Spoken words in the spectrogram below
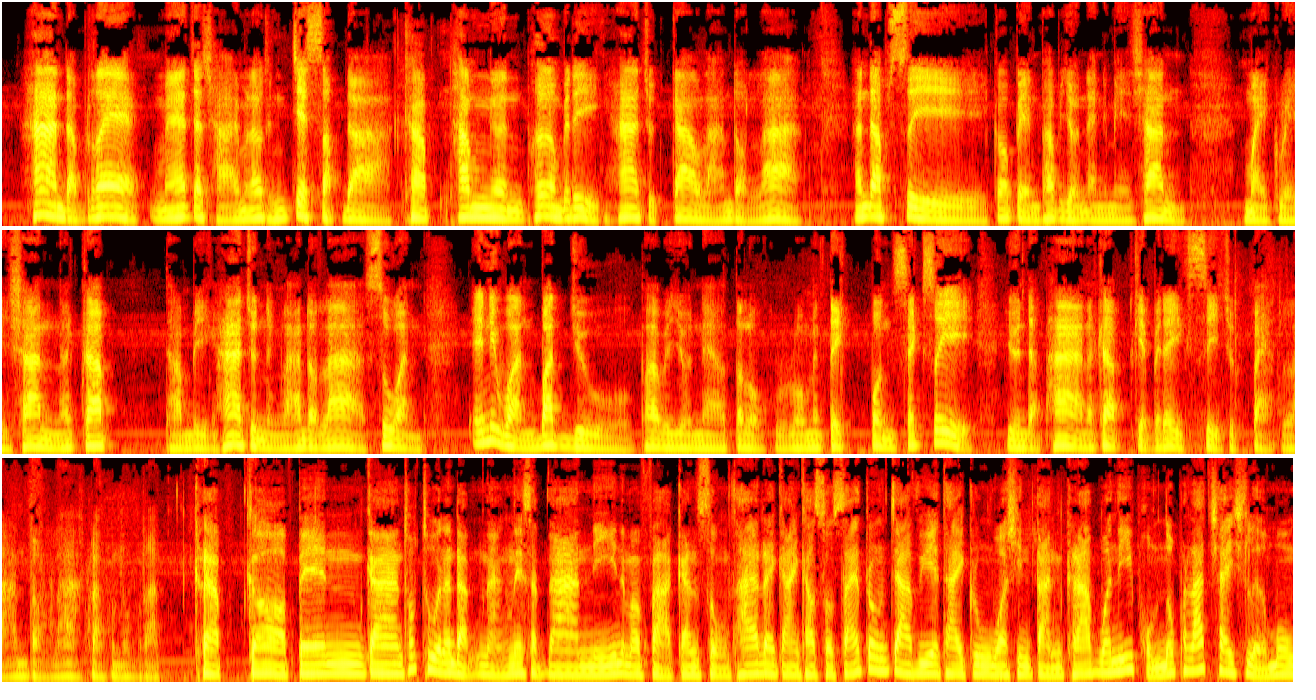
5อันดับแรกแม้จะฉายมาแล้วถึง 7 สัปดาห์ครับทำเงินเพิ่มไปได้อีก 5.9 ล้านดอลลาร์ อันดับ 4 ก็เป็นภาพยนตร์แอนิเมชัน Migration นะครับทำไปอีก 5.1 ล้านดอลลาร์ ส่วน Anyone But You ภาพยนตร์แนวตลกโรแมนติกปนเซ็กซี่อยู่อันดับ 5 นะครับ เก็บไปได้อีก 4.8 ล้านดอลลาร์ครับคุณนพรัตน์ครับ ก็เป็นการทบทวนอันดับหนังในสัปดาห์นี้นำมาฝากกันส่งท้ายรายการข่าวสดสายตรงจากวีโอเอไทยกรุงวอชิงตันครับ วันนี้ผมนพรัตน์ชัยเฉลิมมง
